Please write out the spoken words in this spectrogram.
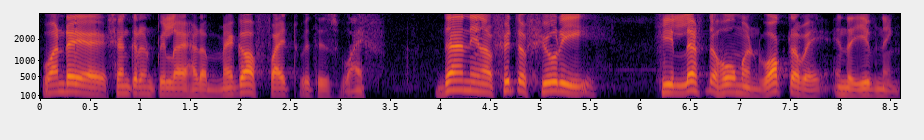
one day, Shankaran Pillai had a mega fight with his wife. Then in a fit of fury, he left the home and walked away in the evening.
